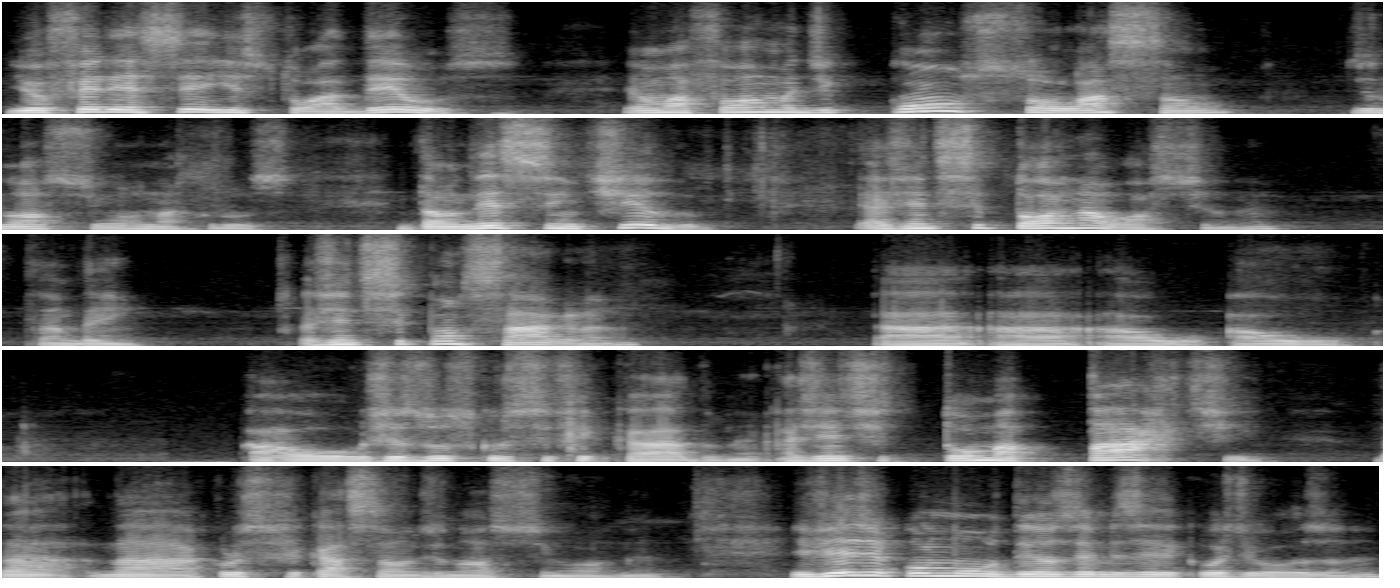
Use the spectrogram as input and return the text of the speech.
e oferecer isto a Deus é uma forma de consolação de Nosso Senhor na cruz. Então, nesse sentido, a gente se torna hóstia, né? Também. A gente se consagra né? A, a, ao, ao, ao Jesus crucificado. Né? A gente toma parte da, na crucificação de Nosso Senhor. Né? E veja como Deus é misericordioso. Né?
